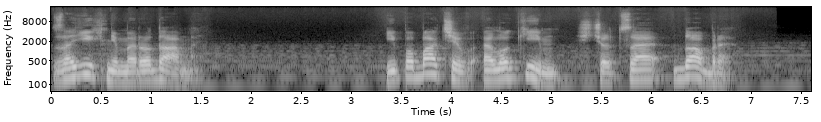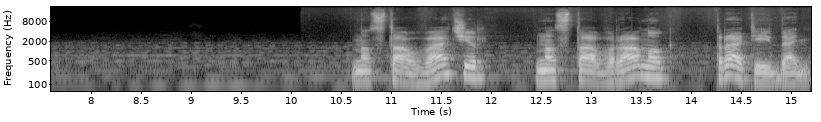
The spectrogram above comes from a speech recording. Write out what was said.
за їхніми родами. І побачив Елокім, що це добре. Настав вечір, настав ранок, третій день.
